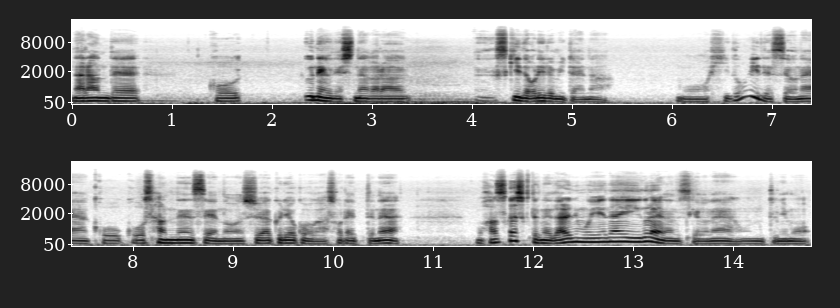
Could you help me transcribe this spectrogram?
並んでこううねうねしながらスキーで降りるみたいな。もうひどいですよね。高校3年生の修学旅行がそれってね。もう恥ずかしくてね誰にも言えないぐらいなんですけどね。本当にも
